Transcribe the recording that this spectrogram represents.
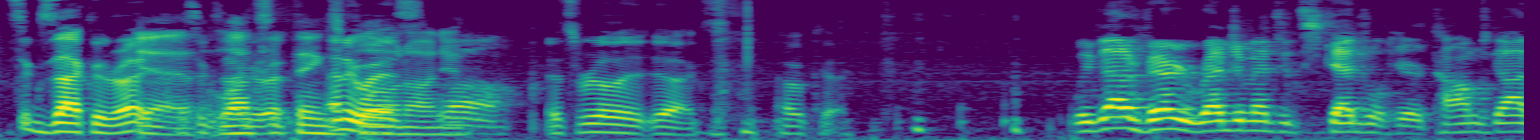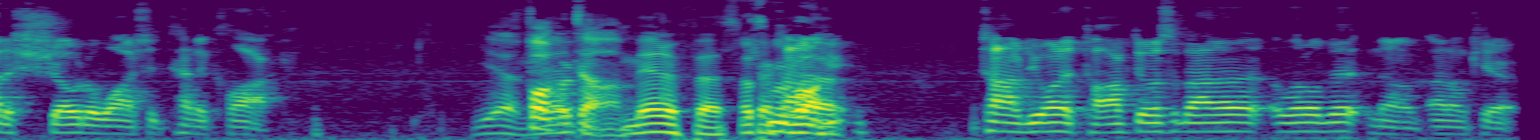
it's exactly right. Yeah, That's exactly lots right. of things Anyways, blowing on you. Well, It's really yeah. Okay. we've got a very regimented schedule here. Tom's got a show to watch at ten o'clock. Yeah, Fuck man- Tom. Manifest. Let's check move on. Tom, do you want to talk to us about it a little bit? No, I don't care.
